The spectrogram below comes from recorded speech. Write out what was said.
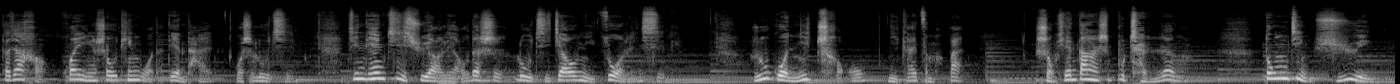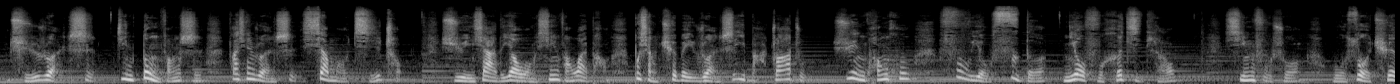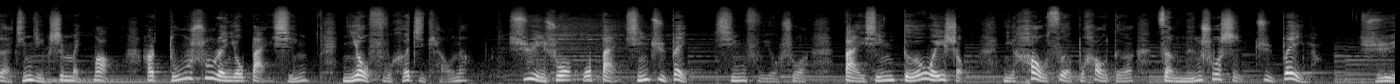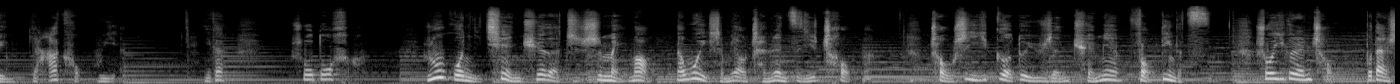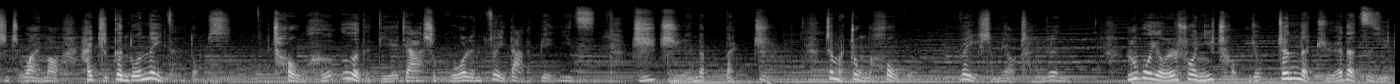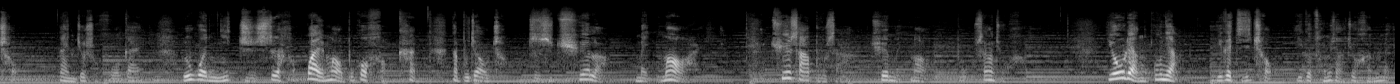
大家好，欢迎收听我的电台，我是陆琪。今天继续要聊的是陆琪教你做人系列。如果你丑，你该怎么办？首先当然是不承认啊。东晋徐允娶阮氏，进洞房时发现阮氏相貌奇丑，徐允吓得要往新房外跑，不想却被阮氏一把抓住。徐允狂呼：“妇有四德，你又符合几条？”心腹说：“我所缺的仅仅是美貌，而读书人有百行，你又符合几条呢？”徐允说：“我百行具备。”心腹又说：“百行德为首，你好色不好德，怎能说是具备呢？”徐允哑口无言。你看，说多好！如果你欠缺的只是美貌，那为什么要承认自己丑呢？丑是一个对于人全面否定的词，说一个人丑。不但是指外貌，还指更多内在的东西。丑和恶的叠加是国人最大的贬义词，直指人的本质。这么重的后果，为什么要承认呢？如果有人说你丑，你就真的觉得自己丑，那你就是活该。如果你只是外貌不够好看，那不叫丑，只是缺了美貌而已。缺啥补啥，缺美貌补上就好。有两个姑娘。一个极丑，一个从小就很美。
